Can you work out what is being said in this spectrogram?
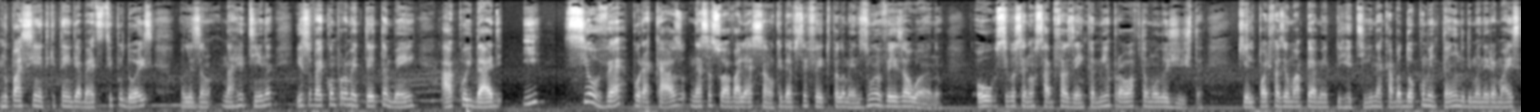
no paciente que tem diabetes tipo 2, uma lesão na retina, isso vai comprometer também a acuidade e se houver por acaso nessa sua avaliação, que deve ser feito pelo menos uma vez ao ano, ou se você não sabe fazer, encaminha para o oftalmologista, que ele pode fazer um mapeamento de retina, acaba documentando de maneira mais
